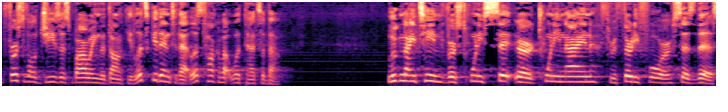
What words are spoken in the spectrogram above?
first of all, Jesus borrowing the donkey. Let's get into that. Let's talk about what that's about. Luke 19, verse 26, or 29 through 34 says this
